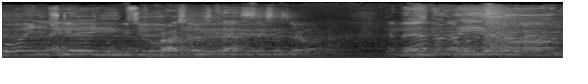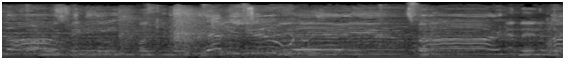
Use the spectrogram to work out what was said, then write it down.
when when we do crosshairs class six and zero. And then that one moment when Juan always makes those monkey noises, really noisy. It's funny. And then when uh,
